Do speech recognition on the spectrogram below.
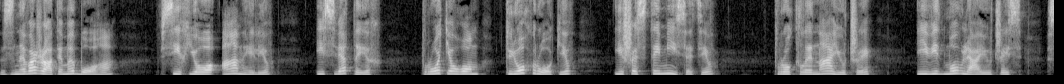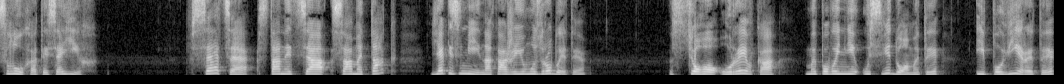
зневажатиме Бога, всіх його ангелів і святих протягом трьох років і шести місяців, проклинаючи і відмовляючись слухатися їх. Все це станеться саме так, як Змій накаже йому зробити. З цього уривка ми повинні усвідомити і повірити,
